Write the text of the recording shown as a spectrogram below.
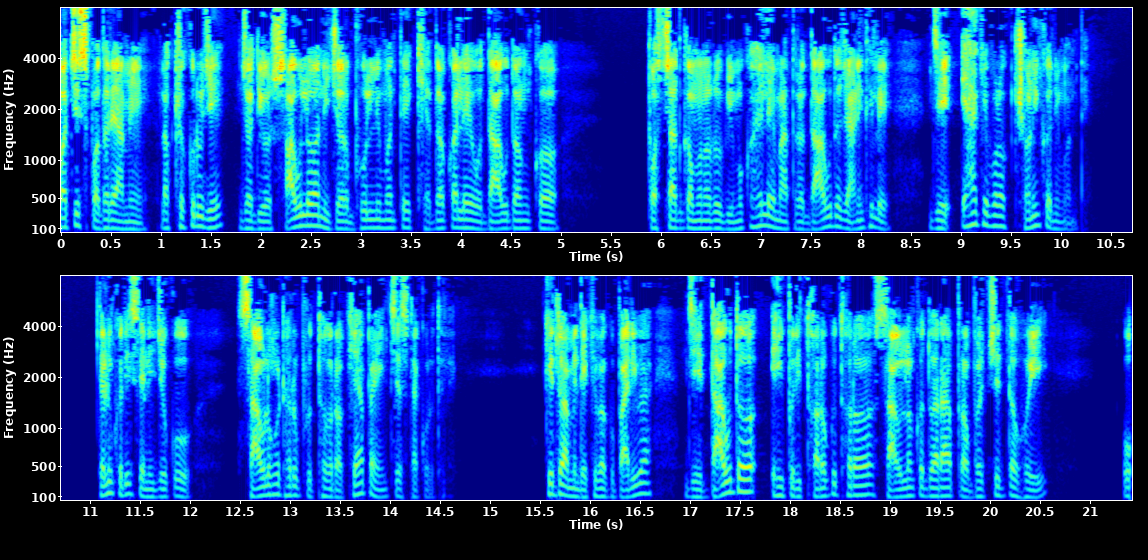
ପଚିଶ ପଦରେ ଆମେ ଲକ୍ଷ୍ୟ କରୁ ଯେ ଯଦିଓ ସାଉଲ ନିଜର ଭୁଲ ନିମନ୍ତେ ଖେଦ କଲେ ଓ ଦାଉଦଙ୍କ ପଶ୍ଚାଦଗମନରୁ ବିମୁଖ ହେଲେ ମାତ୍ର ଦାଉଦ ଜାଣିଥିଲେ ଯେ ଏହା କେବଳ କ୍ଷଣିକ ନିମନ୍ତେ। ତେଣୁକରି ସେ ନିଜକୁ ସାଉଲଙ୍କଠାରୁ ପୃଥକ ରଖିବା ପାଇଁ ଚେଷ୍ଟା କରୁଥିଲେ। କିନ୍ତୁ ଆମେ ଦେଖିବାକୁ ପାରିବା ଯେ ଦାଉଦ ଏହିପରି ଥରକୁ ଥର ସାଉଲଙ୍କ ଦ୍ୱାରା ପ୍ରବଚିତ ହୋଇ ଓ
